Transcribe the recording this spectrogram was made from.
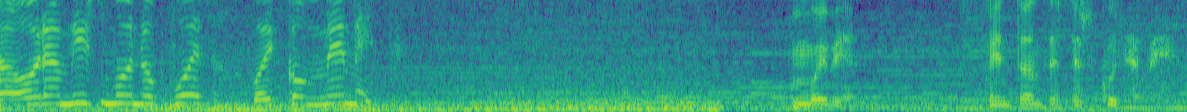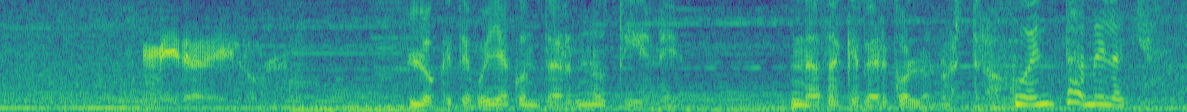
Ahora mismo no puedo. Voy con Mehmet. Muy bien. Entonces escúchame. Mira, Eilul. Lo que te voy a contar no tiene nada que ver con lo nuestro. Cuéntamelo ya.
